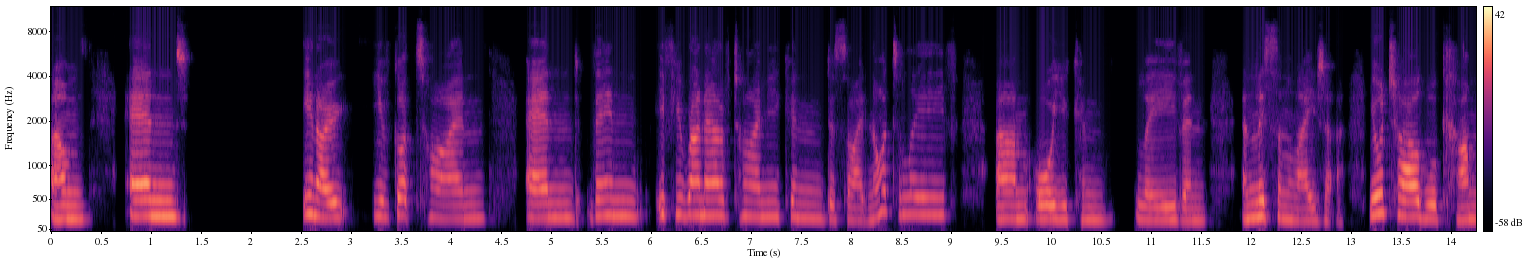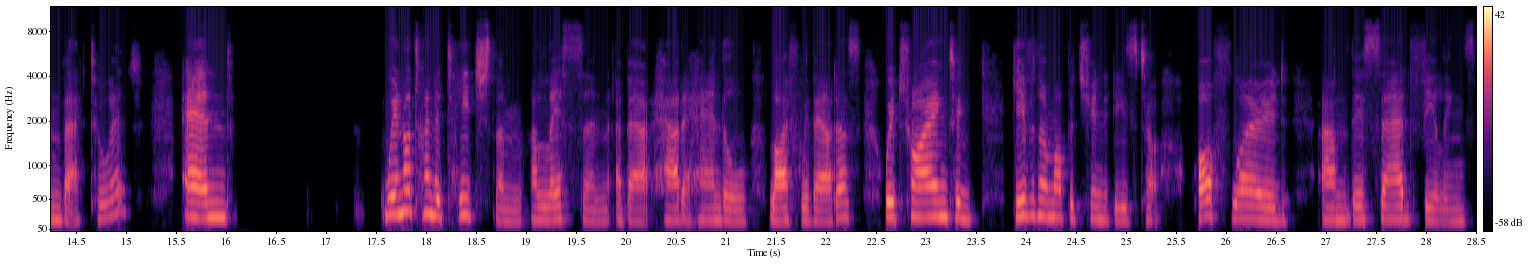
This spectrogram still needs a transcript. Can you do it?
Um, and, you know, you've got time and then if you run out of time, you can decide not to leave um, or you can leave and, and listen later. Your child will come back to it and we're not trying to teach them a lesson about how to handle life without us. We're trying to give them opportunities to offload um, their sad feelings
